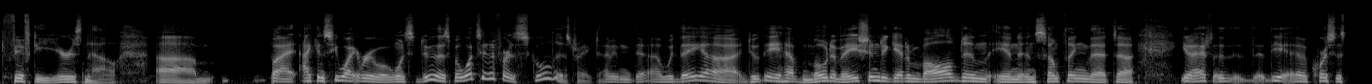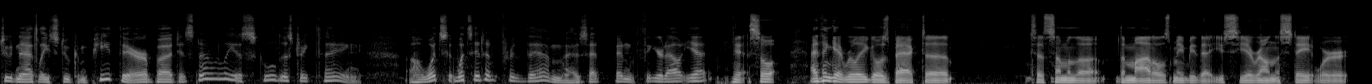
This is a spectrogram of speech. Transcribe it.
50 years now. Um, but I can see why everyone wants to do this. But what's in it for the school district? I mean, uh, would they uh, do they have motivation to get involved in in, in something that uh, you know? Actually, the, the, of course, the student athletes do compete there, but it's not really a school district thing. Uh, what's what's in it for them? Has that been figured out yet? Yeah, so I think it really goes back to to some of the the models maybe that you see around the state where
